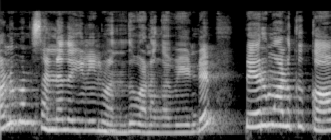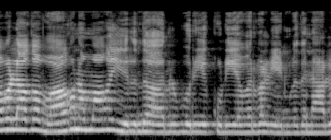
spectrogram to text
அனுமன் சன்னதிகளில் வந்து வணங்க வேண்டும். பெருமாளுக்கு காவலாக வாகனமாக இருந்து அருள் புரியக்கூடியவர்கள் என்பதனால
